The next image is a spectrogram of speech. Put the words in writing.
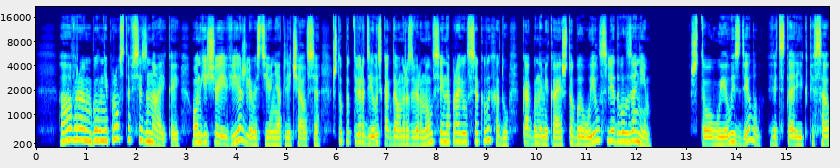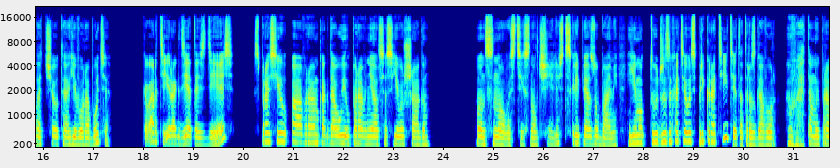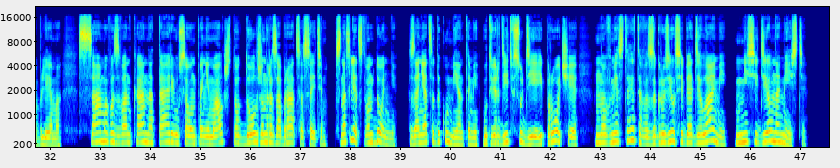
Авраам был не просто всезнайкой, он еще и вежливостью не отличался, что подтвердилось, когда он развернулся и направился к выходу, как бы намекая, чтобы Уилл следовал за ним. Что Уилл и сделал, ведь старик писал отчеты о его работе. «Квартира где-то здесь?» — спросил Авраам, когда Уилл поравнялся с его шагом. Он снова стиснул челюсть, скрипя зубами. Ему тут же захотелось прекратить этот разговор. В этом и проблема. С самого звонка нотариуса он понимал, что должен разобраться с этим, с наследством Донни, заняться документами, утвердить в суде и прочее, но вместо этого загрузил себя делами, не сидел на месте.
